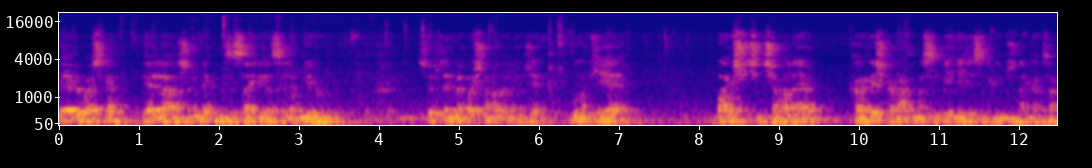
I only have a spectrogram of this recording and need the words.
Değerli Başkan, değerli haşırım, hepinizi saygıyla selamlıyorum. Sözlerime başlamadan önce bu ülkeye barış için çabalayan, kardeş kan artmasın diye gecesini gündüzüne katan,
